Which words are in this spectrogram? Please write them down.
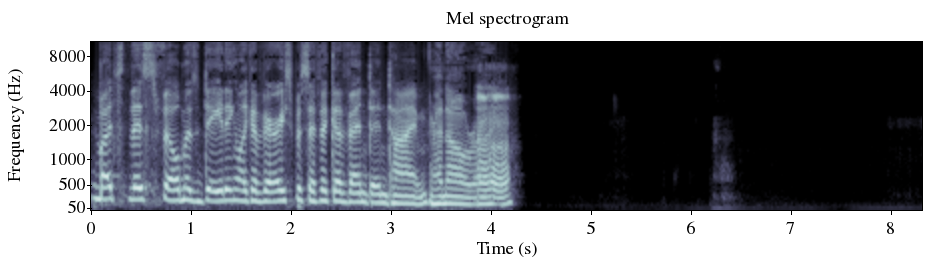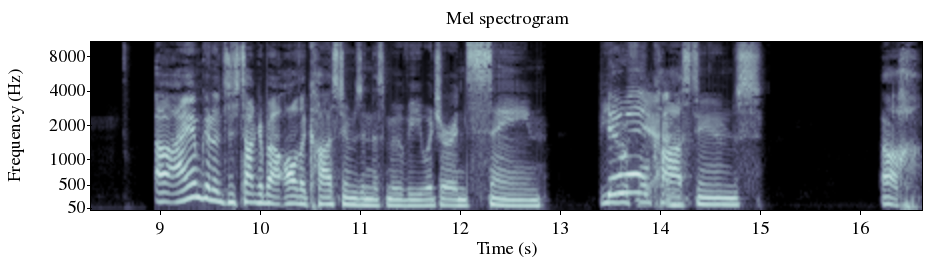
much this film is dating like a very specific event in time. I know, right? Uh-huh. Uh, I am going to just talk about all the costumes in this movie, which are insane. Beautiful costumes. Ugh.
